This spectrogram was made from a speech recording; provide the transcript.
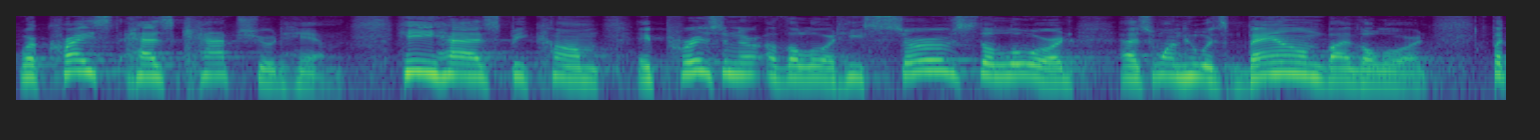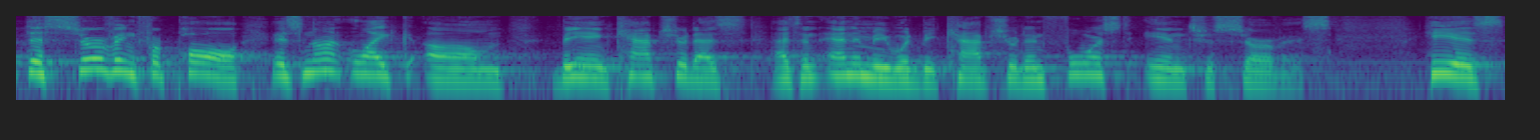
where Christ has captured him. He has become a prisoner of the Lord. He serves the Lord as one who is bound by the Lord. But this serving for Paul is not like um, being captured as, as an enemy would be captured and forced into service. He is,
